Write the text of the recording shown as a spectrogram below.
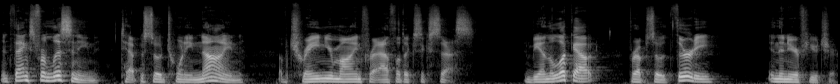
and thanks for listening to episode 29 of Train Your Mind for Athletic Success. And be on the lookout for episode 30 in the near future.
